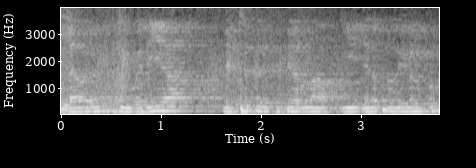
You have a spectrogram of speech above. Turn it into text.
എല്ലാവരും ഈ വലിയ ലക്ഷ്യത്തിലെത്തിച്ചേർന്ന ഈ ജനപ്രതിനിധികൾക്കും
